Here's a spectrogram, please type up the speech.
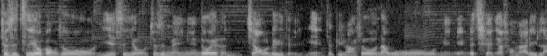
就是自由工作也是有，就是每年都会很焦虑的一面。就比方说，那我我明年的钱要从哪里来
